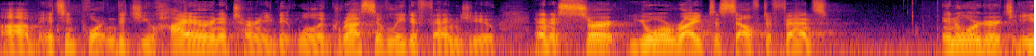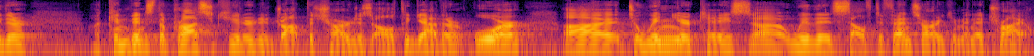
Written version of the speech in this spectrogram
um, it's important that you hire an attorney that will aggressively defend you and assert your right to self defense in order to either convince the prosecutor to drop the charges altogether or uh, to win your case uh, with a self defense argument at trial.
